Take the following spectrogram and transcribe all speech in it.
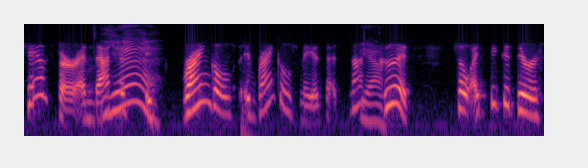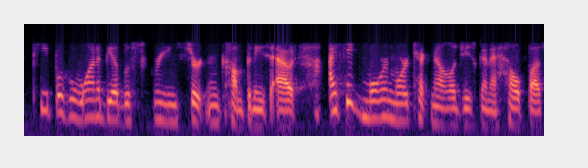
cancer, and that yeah. just, it wrangles it rankles me. It's it's not yeah. good." So I think that there are people who want to be able to screen certain companies out. I think more and more technology is going to help us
